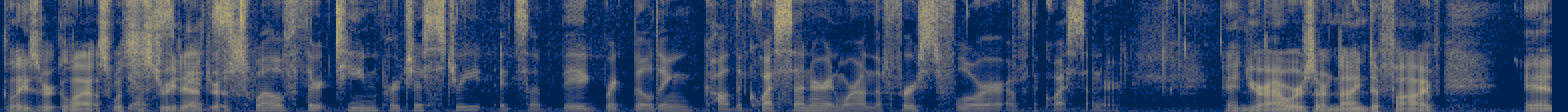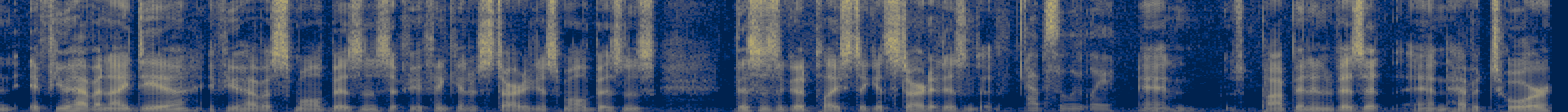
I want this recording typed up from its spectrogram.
Glazer Glass. What's the Yes, street It's address? 1213 Purchase Street. It's a big brick building called the Quest Center, and we're on the first floor of the Quest Center. and your hours are 9 to 5. And if you have an idea, if you have a small business, if you're thinking of starting a small business, this is a good place to get started, isn't it? Absolutely. and pop in and visit and have a tour,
